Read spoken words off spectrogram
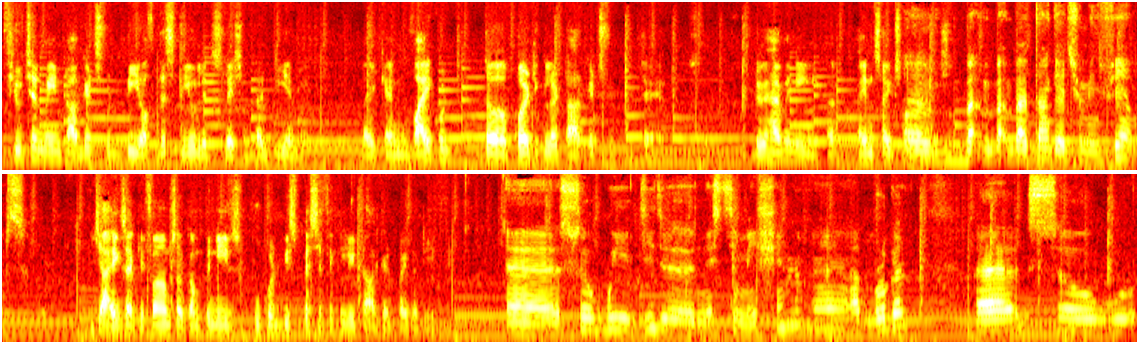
future main targets would be of this new legislation, that DMA? Like, and why could the particular targets be there? So, do you have any uh, insights on uh, this? But, but, but targets, you mean firms? Yeah, exactly. Firms or companies who could be specifically targeted by the DMA. Uh, so we did an estimation uh, at Bruegel. Uh, so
